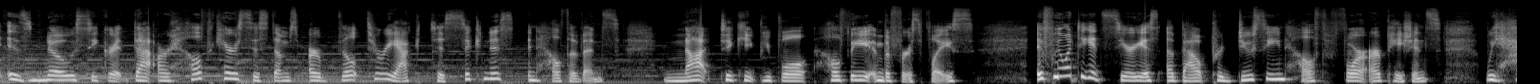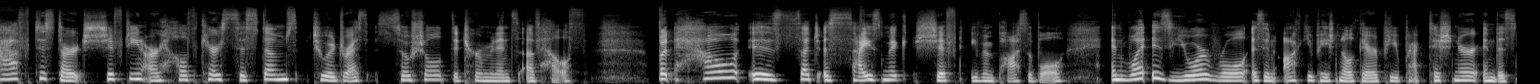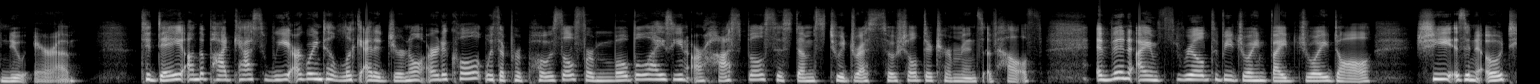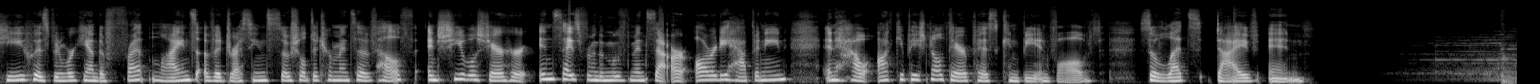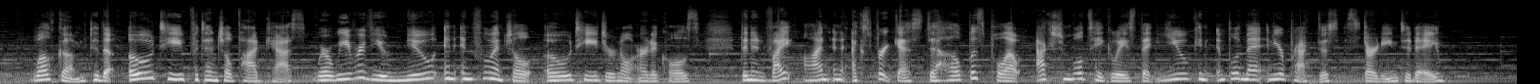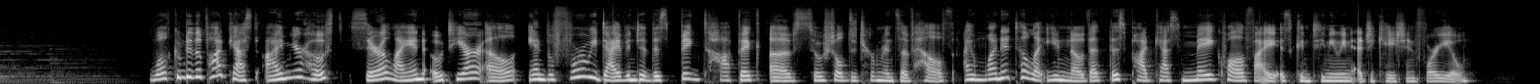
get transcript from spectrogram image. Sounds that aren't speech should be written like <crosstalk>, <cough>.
It is no secret that our healthcare systems are built to react to sickness and health events, not to keep people healthy in the first place. If we want to get serious about producing health for our patients, we have to start shifting our healthcare systems to address social determinants of health. But how is such a seismic shift even possible? And what is your role as an occupational therapy practitioner in this new era? Today on the podcast, we are going to look at a journal article with a proposal for mobilizing our hospital systems to address social determinants of health. And then I am thrilled to be joined by Joy Doll. She is an OT who has been working on the front lines of addressing social determinants of health, and she will share her insights from the movements that are already happening and how occupational therapists can be involved. So let's dive in. Welcome to the OT Potential Podcast, where we review new and influential OT journal articles, then invite on an expert guest to help us pull out actionable takeaways that you can implement in your practice starting today. Welcome to the podcast. I'm your host, Sarah Lyon, OTRL. And before we dive into this big topic of social determinants of health, I wanted to let you know that this podcast may qualify as continuing education for you.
